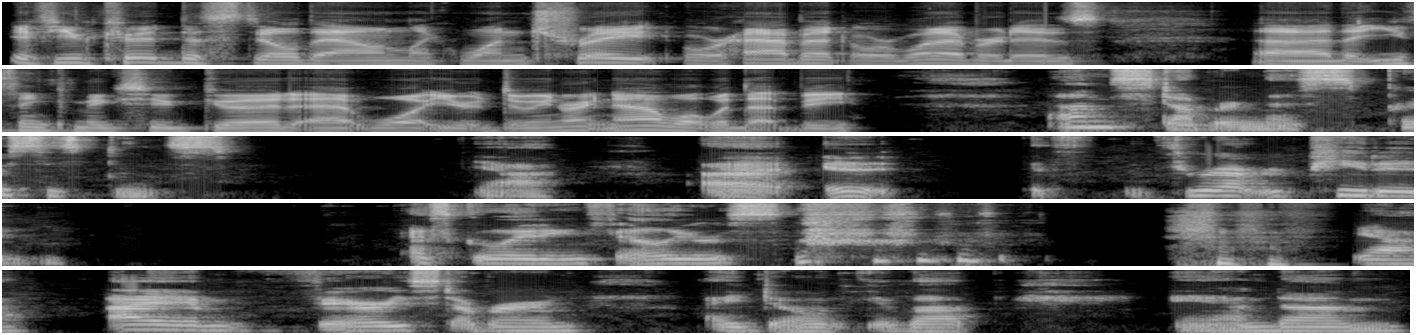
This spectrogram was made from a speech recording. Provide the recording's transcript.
if you could distill down like one trait or habit or whatever it is uh, that you think makes you good at what you're doing right now, what would that be? Um, stubbornness, persistence. Yeah, uh, it it's throughout repeated escalating failures. yeah, I am very stubborn. I don't give up, and um,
